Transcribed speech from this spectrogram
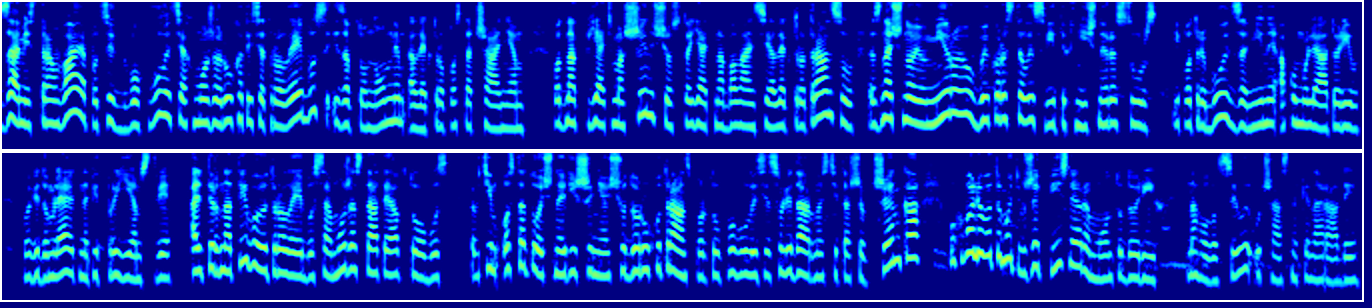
Замість трамвая по цих двох вулицях може рухатися тролейбус із автономним електропостачанням. Однак п'ять машин, що стоять на балансі електротрансу, значною мірою використали свій технічний ресурс і потребують заміни акумуляторів, повідомляють на підприємстві. Альтернативою тролейбуса може стати автобус. Втім, остаточне рішення щодо руху транспорту по вулиці Солідарності та Шевченка ухвалюватимуть вже після ремонту доріг, наголосили учасники наради.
